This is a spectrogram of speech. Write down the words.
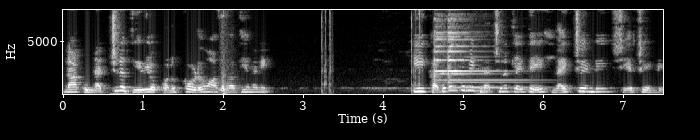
నాకు నచ్చిన తీరులో కొనుక్కోవడం అసాధ్యమని. ఈ కథ కనుక మీకు నచ్చినట్లయితే లైక్ చేయండి షేర్ చేయండి.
